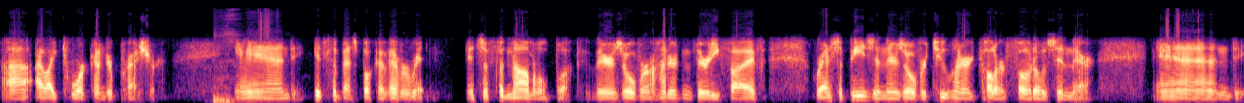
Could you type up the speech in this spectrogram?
Uh, I like to work under pressure, and it's the best book I've ever written. It's a phenomenal book. There's over 135 recipes and there's over 200 color photos in there. And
